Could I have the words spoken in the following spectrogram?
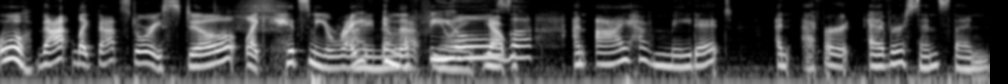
oh, that like that story still like hits me right in the feels. Yep. And I have made it an effort ever since then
